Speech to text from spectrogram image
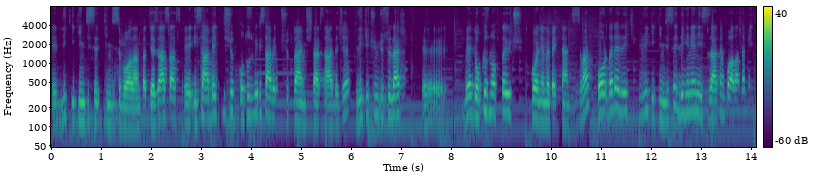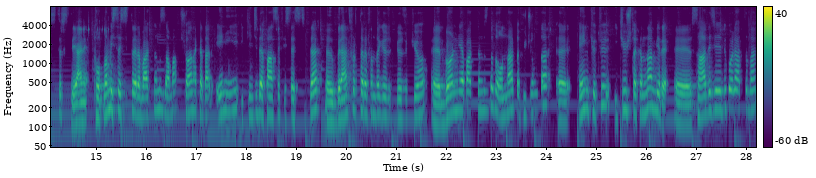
E, lig ikincisi ikincisi bu alanda. Ceza sahası e, isabetli şut 31 isabetli şut vermişler sadece. Lig üçüncüsüler e, ve 9.3 gol yeme beklentisi var. Orada da lig, ikincisi. Ligin en iyisi zaten bu alanda Manchester City. Yani toplam istatistiklere baktığımız zaman şu ana kadar en iyi ikinci defansif istatistikler e, Brentford tarafında göz- gözüküyor. E, Burnley'e baktığımızda da onlar da hücumda e, en kötü 2-3 takımdan biri. Sadece 7 gol attılar.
